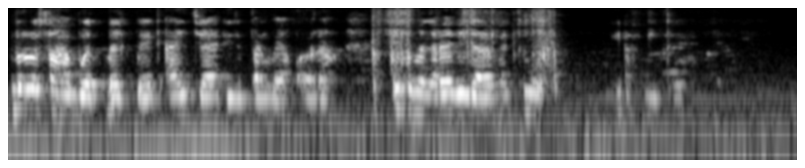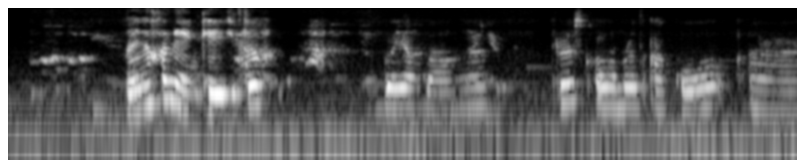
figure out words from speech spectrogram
Berusaha buat baik-baik aja di depan banyak orang. Tapi sebenarnya di dalamnya tuh ya gitu. Banyak kan yang kayak gitu? Banyak banget. Terus kalau menurut aku uh,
